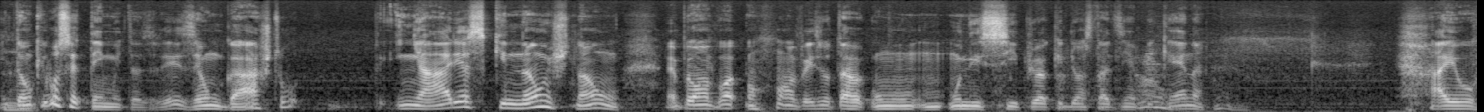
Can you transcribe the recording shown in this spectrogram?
Então hum. o que você tem muitas vezes é um gasto em áreas que não estão. É, uma, uma vez eu estava um, um município aqui de uma cidadezinha pequena. Aí eu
